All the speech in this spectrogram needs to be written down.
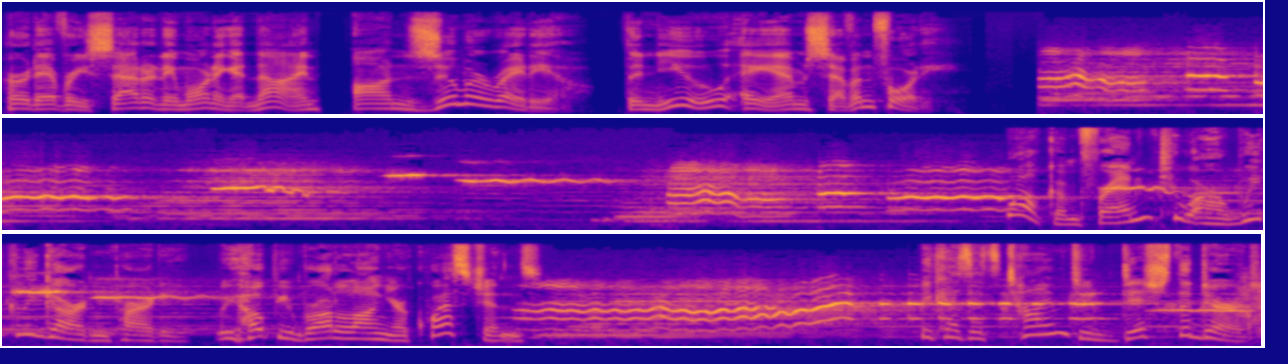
heard every Saturday morning at 9 on Zoomer Radio, the new AM 740. Welcome, friend, to our weekly garden party. We hope you brought along your questions. Because it's time to dish the dirt.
